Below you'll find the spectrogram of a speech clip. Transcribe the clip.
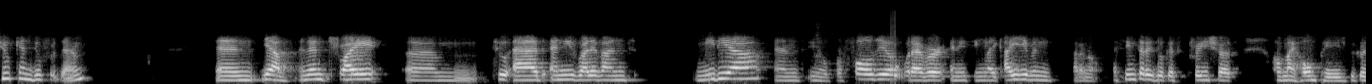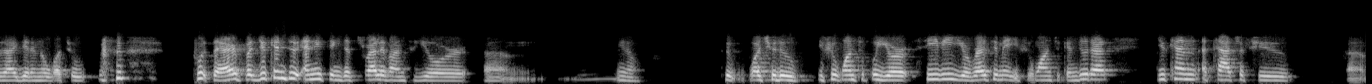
you can do for them. And yeah, and then try um, to add any relevant media and you know portfolio whatever anything like i even i don't know i think that i took a screenshot of my homepage because i didn't know what to put there but you can do anything that's relevant to your um, you know to what you do if you want to put your cv your resume if you want you can do that you can attach a few uh,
